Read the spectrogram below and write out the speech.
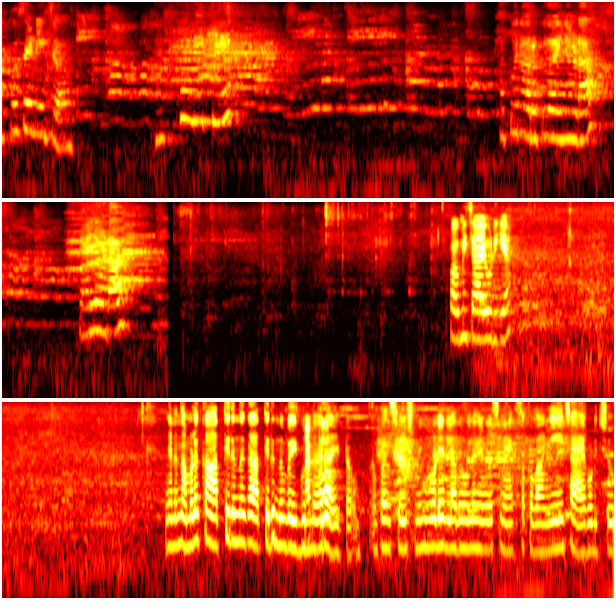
അക്കൂസ് എണീച്ചോ? അക്കു എണീറ്റേ. അക്കൂന് ഉറക്ക് കഴിഞ്ഞോടാ? കഴിഞ്ഞോടാ? പൗമി ചായ കുടിക്ക. അങ്ങനെ നമ്മൾ കാത്തിരുന്ന് കാത്തിരുന്ന് വൈകുന്നേരമായിട്ടോ അപ്പം ശ്രീഷ്മിയും കൂടെ ഉള്ളതുകൊണ്ട് ഞങ്ങൾ സ്നാക്സ് ഒക്കെ വാങ്ങി ചായ കുടിച്ചു.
